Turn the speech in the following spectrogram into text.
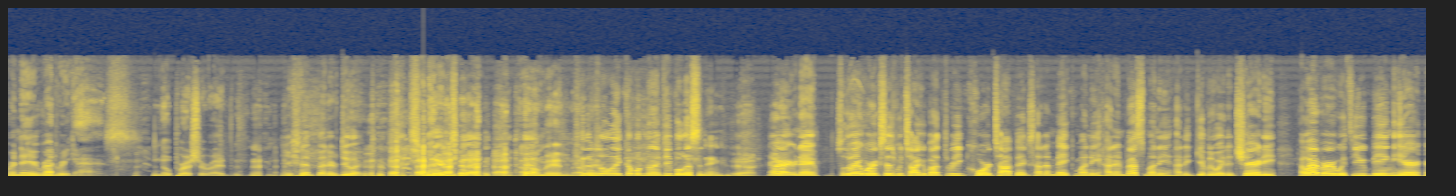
Rene Rodriguez. No pressure, right? You better do it. you better do it. I'm in. I'm There's in. only a couple million people listening. yeah. All good. right, Rene. So the way it works is we talk about three core topics: how to make money, how to invest money, how to give it away to charity. However, with you being here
